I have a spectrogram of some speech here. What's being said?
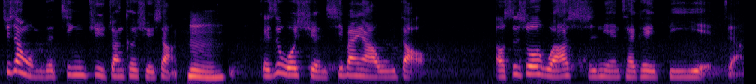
就像我们的京剧专科学校，嗯，可是我选西班牙舞蹈，老师说我要十年才可以毕业，这样，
